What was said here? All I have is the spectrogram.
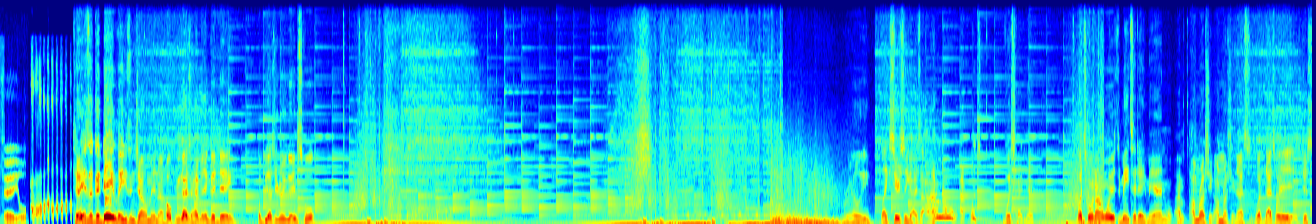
Fail. Today's a good day, ladies and gentlemen. I hope you guys are having a good day. Hope you guys are doing good in school. Really? Like, seriously, guys, I don't know. What's... Voice crack, man. What's going on with me today, man? I'm I'm rushing. I'm rushing. That's what that's what it is. Just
